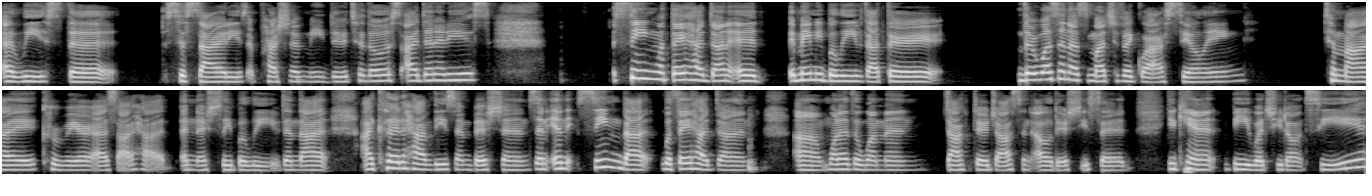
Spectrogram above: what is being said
at least the society's oppression of me due to those identities. Seeing what they had done, it it made me believe that there there wasn't as much of a glass ceiling to my career as I had initially believed, and that I could have these ambitions. And, in seeing that what they had done, um, one of the women, Dr. Joycelyn Elder, she said, You can't be what you don't see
